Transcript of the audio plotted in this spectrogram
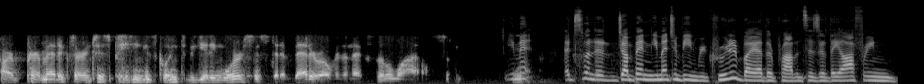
our paramedics are anticipating it's going to be getting worse instead of better over the next little while. So, You meant, I just wanted to jump in. You mentioned being recruited by other provinces. Are they offering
